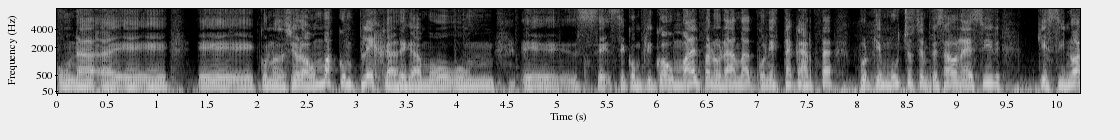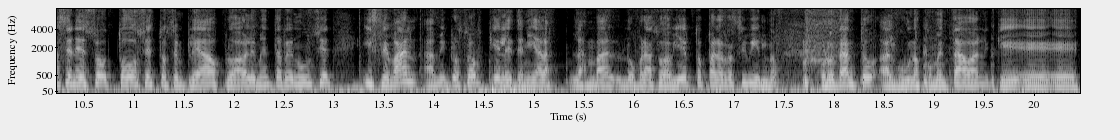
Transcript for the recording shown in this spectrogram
una eh, eh, connotación aún más compleja, digamos, un, eh, se, complicó aún más el panorama con esta carta, porque muchos empezaron a decir que si no hacen eso, todos estos empleados probablemente renuncien y se van a Microsoft que le tenía las, los brazos abiertos para recibirlo. Por lo tanto, algunos comentaban que eh,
